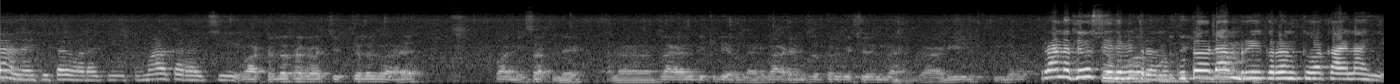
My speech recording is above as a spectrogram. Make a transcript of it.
आणायची, करायची. आणायची ती माळ करायची. वाटेला सगळं चेक केलं आहे. पाणी साठले आणि जायला देखील येत नाही गाड्यांचा तर विषय नाही. गाडी न- रानातले वस्ती आहे ते शंभर मित्रांनो. फूट कुठं डांबरीकरण किंवा काय नाही.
